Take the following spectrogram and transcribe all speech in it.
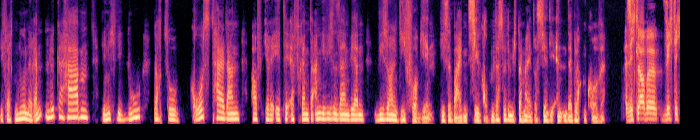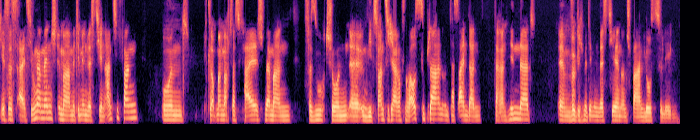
die vielleicht nur eine Rentenlücke haben, die nicht wie du doch zu Großteil dann auf ihre ETF-Rente angewiesen sein werden. Wie sollen die vorgehen, diese beiden Zielgruppen? Das würde mich doch mal interessieren, die Enden der Glockenkurve. Also ich glaube, wichtig ist es als junger Mensch immer mit dem Investieren anzufangen. Und ich glaube, man macht was falsch, wenn man versucht schon äh, irgendwie 20 Jahre vorauszuplanen und das einen dann daran hindert, ähm, wirklich mit dem Investieren und Sparen loszulegen.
